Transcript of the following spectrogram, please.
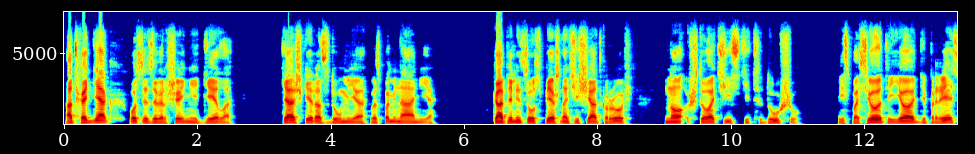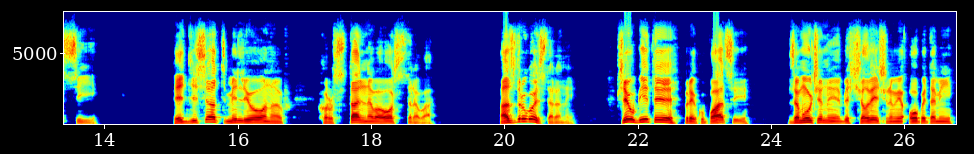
Отходняк после завершения дела, тяжкие раздумья, воспоминания. Капельница успешно очищает кровь, но что очистит душу и спасет ее от депрессии? 50 миллионов хрустального острова. А с другой стороны, все убитые при оккупации, замученные бесчеловечными опытами,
